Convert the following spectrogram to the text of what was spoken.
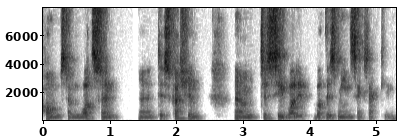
Holmes and Watson uh, discussion um, to see what, it, what this means exactly.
